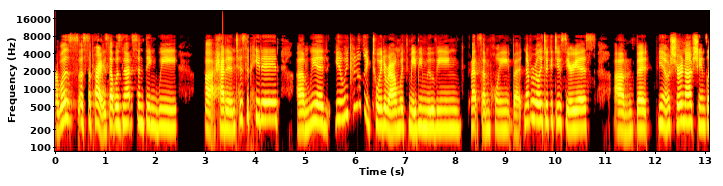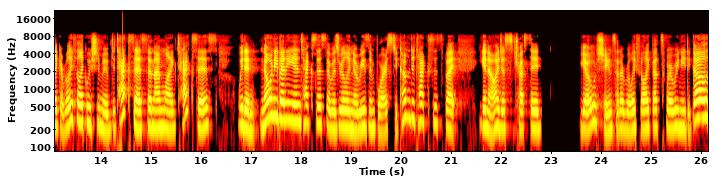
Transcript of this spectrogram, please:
that was a surprise. That was not something we uh, had anticipated. Um, we had, you know, we kind of like toyed around with maybe moving at some point, but never really took it too serious. Um, but you know, sure enough, Shane's like, I really feel like we should move to Texas, and I'm like, Texas. We didn't know anybody in Texas. There was really no reason for us to come to Texas, but you know, I just trusted. You know, Shane said, I really feel like that's where we need to go.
